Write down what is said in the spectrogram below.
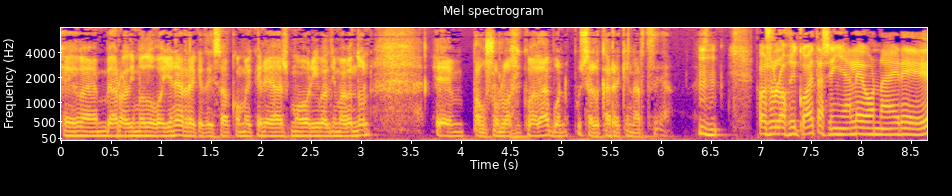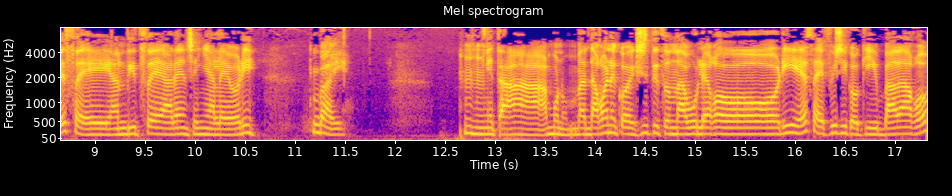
e, behar baldin badugu goien errek, eta izalko mekere asmo hori baldin baduen, e, pauso logikoa da, bueno, pues elkarrekin hartzea. Oso logikoa eta seinale ona ere, ez? E, handitzearen seinale hori. Bai. Eta, bueno, ba, dagoeneko existitzen da bulego hori, ez, e, fizikoki badago,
